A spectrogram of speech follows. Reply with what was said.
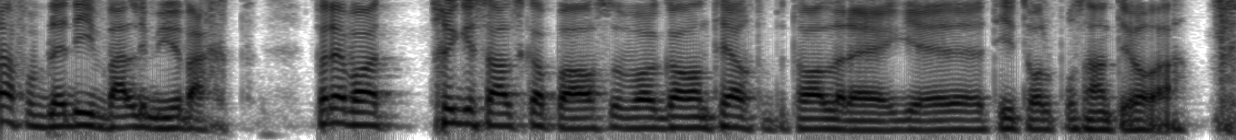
derfor ble de veldig mye verdt. For det var trygge selskaper som var garantert å betale deg eh, 10-12% i året.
